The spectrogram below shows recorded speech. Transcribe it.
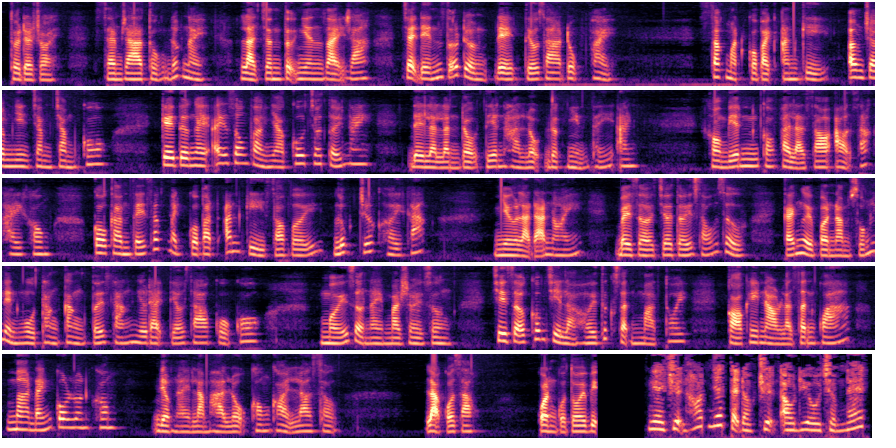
Thôi được rồi, xem ra thùng nước này là chân tự nhiên dài ra, chạy đến giữa đường để thiếu gia đụng phải. Sắc mặt của Bạch An Kỳ âm trầm nhìn chằm chằm cô. Kể từ ngày anh xông vào nhà cô cho tới nay, đây là lần đầu tiên Hà Lộ được nhìn thấy anh. Không biết có phải là do ảo giác hay không, cô cảm thấy sắc mạch của Bạch An Kỳ so với lúc trước hơi khác. Như là đã nói, bây giờ chưa tới 6 giờ, cái người vừa nằm xuống liền ngủ thẳng cẳng tới sáng như đại tiếu gia của cô. Mới giờ này mà rời giường, chỉ sợ không chỉ là hơi tức giận mà thôi, có khi nào là giận quá mà đánh cô luôn không? Điều này làm Hà Lộ không khỏi lo sợ. Là cô sao? Quần của tôi bị... Nghe chuyện hot nhất tại đọc truyện audio.net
